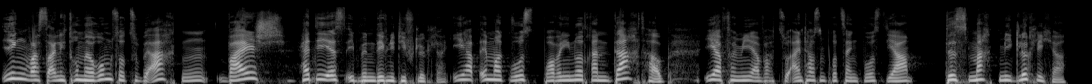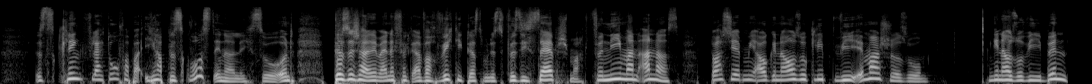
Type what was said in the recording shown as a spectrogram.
irgendwas eigentlich drumherum so zu beachten, weiß, hätte ich es, ich bin definitiv glücklich. Ich habe immer gewusst, boah, wenn ich nur dran gedacht habe, ich habe für mich einfach zu 1000 Prozent gewusst, ja, das macht mich glücklicher. Das klingt vielleicht doof, aber ich habe das gewusst innerlich so. Und das ist halt im Endeffekt einfach wichtig, dass man das für sich selbst macht, für niemand anders. Basti hat mich auch genauso geliebt wie immer schon so genauso wie ich bin.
